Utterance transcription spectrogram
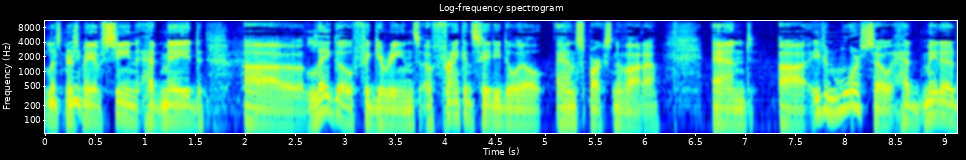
listeners may have seen had made uh, Lego figurines of Frank and Sadie Doyle and Sparks Nevada. And uh, even more so, had made a,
